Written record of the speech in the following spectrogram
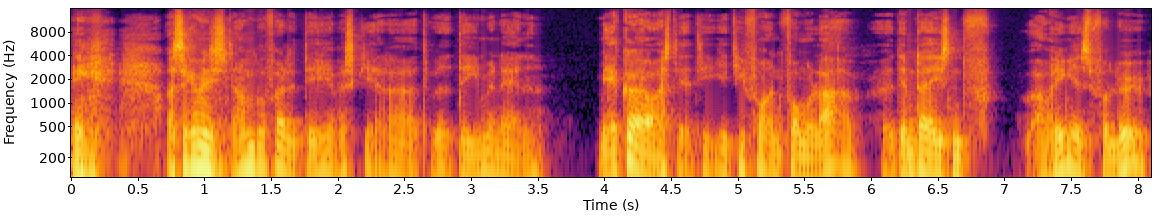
Og så kan man sige, "Nå, men hvorfor er det det her? Hvad sker der? Du ved, det ene med det andet. Men jeg gør jo også det, at de, de får en formular, øh, dem der er i sådan afhængighedsforløb,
